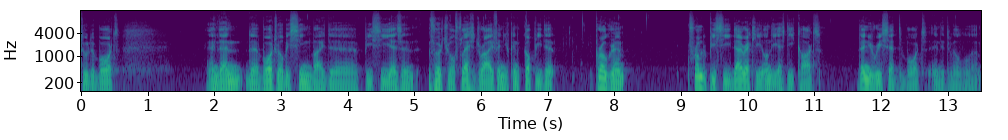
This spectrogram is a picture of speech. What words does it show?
to the board and then the board will be seen by the PC as a virtual flash drive and you can copy the program from the PC directly on the SD card then you reset the board and it will um,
